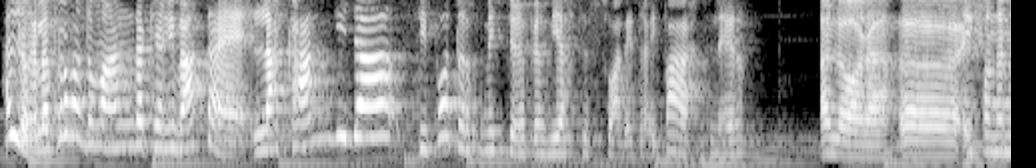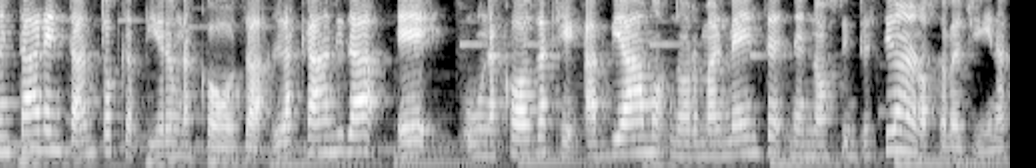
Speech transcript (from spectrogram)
Allora, la prima domanda che è arrivata è: la candida si può trasmettere per via sessuale tra i partner? Allora, eh, è fondamentale intanto capire una cosa, la candida è una cosa che abbiamo normalmente nel nostro intestino, nella nostra vagina.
